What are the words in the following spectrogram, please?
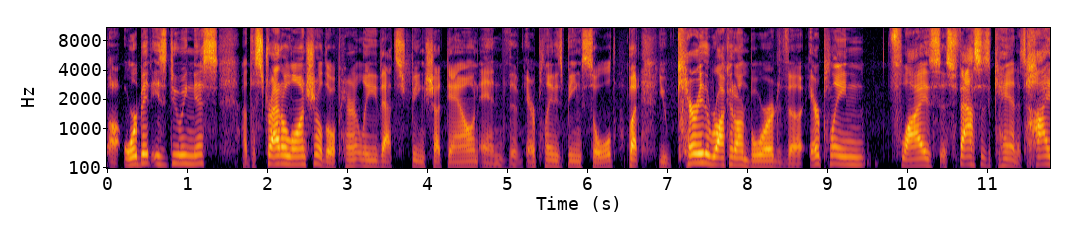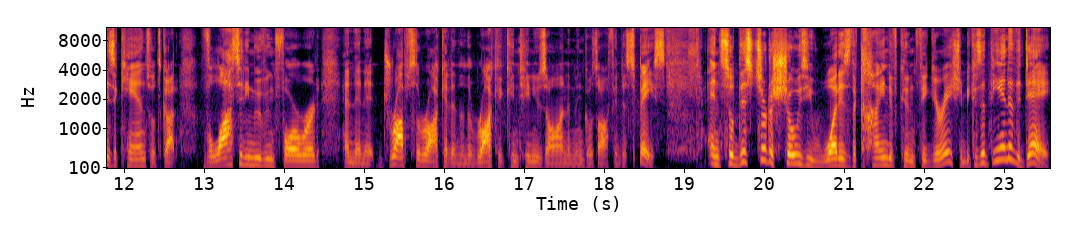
uh, Orbit is doing this. Uh, the Strato launcher, although apparently that's being shut down and the airplane is being sold. But you carry the rocket on board. The airplane flies as fast as it can, as high as it can, so it's got velocity moving forward, and then it drops the rocket, and then the rocket continues on and then goes off into space. And so this sort of shows you what is the kind of configuration, because at the end of the day,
